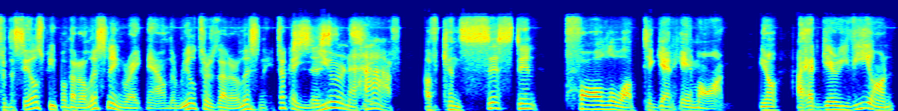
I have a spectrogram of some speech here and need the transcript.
for the salespeople that are listening right now and the realtors that are listening, it took a year and a half of consistent follow up to get him on. You know, I had Gary Vee on.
